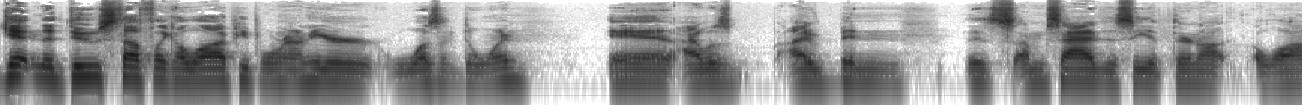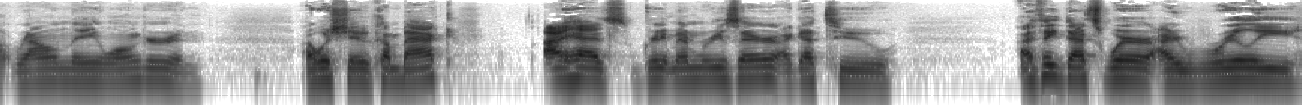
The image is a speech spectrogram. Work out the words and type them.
getting to do stuff like a lot of people around here wasn't doing, and I was I've been. It's I'm sad to see that they're not a lot around any longer, and I wish they would come back. I had some great memories there. I got to. I think that's where I really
